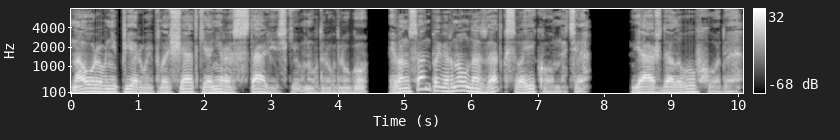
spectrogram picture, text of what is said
На уровне первой площадки они расстались, кивнув друг другу, и Вансан повернул назад к своей комнате. Я ждал его входа.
